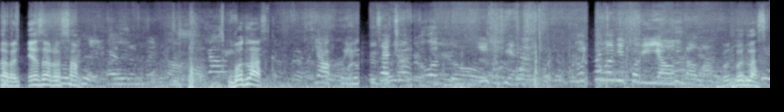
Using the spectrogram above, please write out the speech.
Зараз, я зараз сам. Будь ласка, Дякую. Це чого от іще. Тут чоловікові я отдала. будь ласка.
